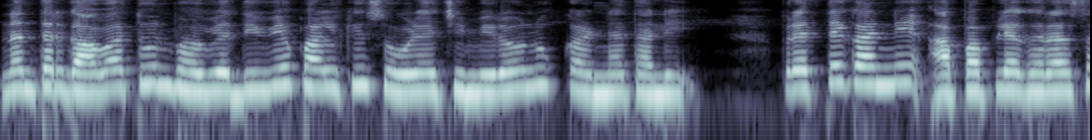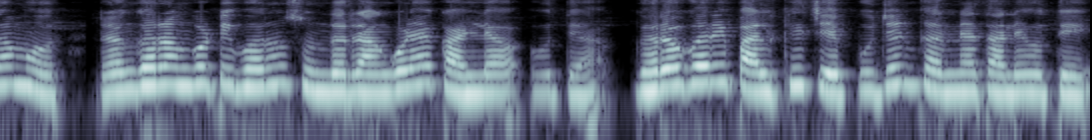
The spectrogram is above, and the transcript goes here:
नंतर गावातून भव्य दिव्य पालखी सोहळ्याची मिरवणूक काढण्यात आली. प्रत्येकाने आपापल्या घरासमोर रंगरंगोटी भरून सुंदर रांगोळ्या काढल्या होत्या. घरोघरी पालखीचे पूजन करण्यात आले होते.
